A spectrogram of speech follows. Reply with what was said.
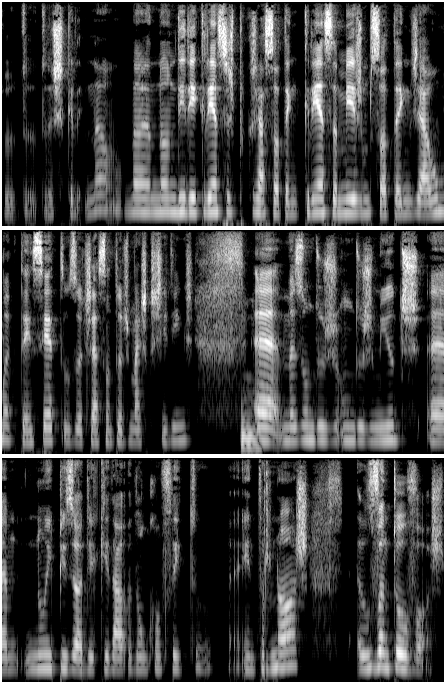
do- do- das, cri- não, não, não diria crianças, porque já só tenho criança mesmo, só tenho já uma que tem sete, os outros já são todos mais crescidinhos. Ah, mas um dos, um dos miúdos, ah, num episódio aqui de, de um conflito ah, entre nós, levantou voz.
